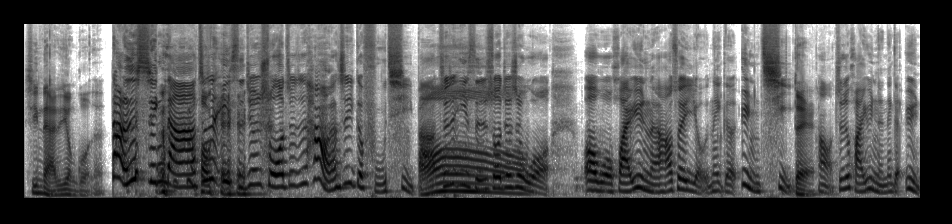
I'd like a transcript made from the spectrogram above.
新的还是用过的？当然是新的啊，就是意思就是说，就是它好像是一个福气吧，就是意思是说，就是我。哦，我怀孕了，然后所以有那个孕气，对，哦，就是怀孕的那个孕，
